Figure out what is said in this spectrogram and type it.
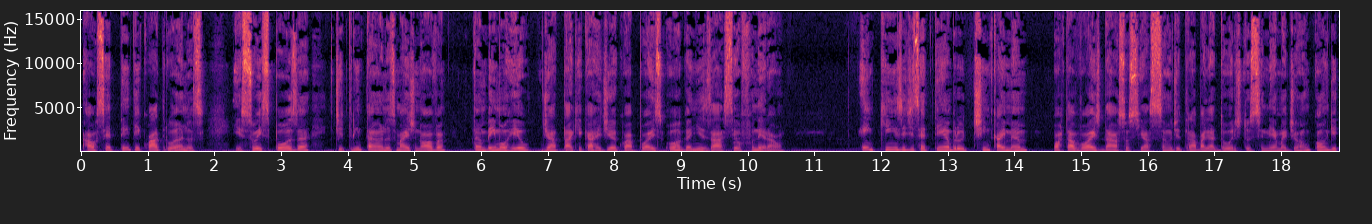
aos 74 anos e sua esposa, de 30 anos mais nova, também morreu de ataque cardíaco após organizar seu funeral. Em 15 de setembro, Tim Kai-man, porta-voz da Associação de Trabalhadores do Cinema de Hong Kong,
